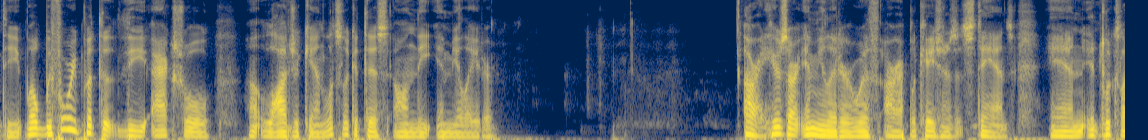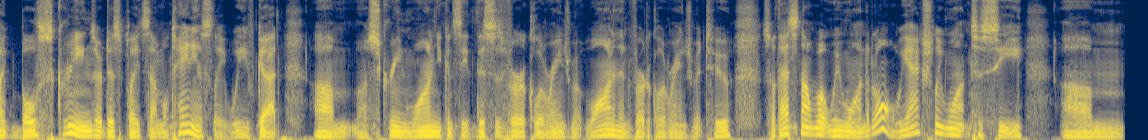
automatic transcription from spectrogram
the, well, before we put the, the actual uh, logic in, let's look at this on the emulator. Alright, here's our emulator with our application as it stands. And it looks like both screens are displayed simultaneously. We've got um, uh, screen 1, you can see this is vertical arrangement 1 and then vertical arrangement 2. So that's not what we want at all. We actually want to see um,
